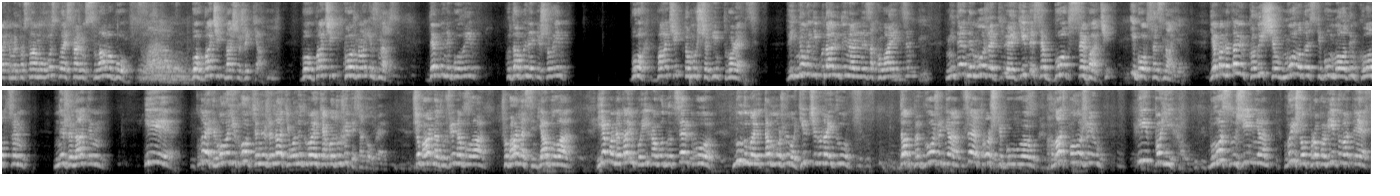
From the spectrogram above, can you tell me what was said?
Давайте ми прославимо Господа і скажемо слава Богу. Бог бачить наше життя. Бог бачить кожного із нас. Де б ми не були, куди б ми не пішли, Бог бачить, тому що Він творець. Від нього нікуди людина не заховається, ніде не може е, дітися, Бог все бачить і Бог все знає. Я пам'ятаю, коли ще в молодості був молодим хлопцем, неженатим. І, знаєте, молоді хлопці неженаті, вони думають, як одружитися добре. Щоб гарна дружина була, щоб гарна сім'я була. І я пам'ятаю, поїхав в одну церкву, ну, думаю, там, можливо, дівчину знайду. Дам предложення, вже трошки був глаз положив і поїхав. Було служіння, вийшов проповідувати,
